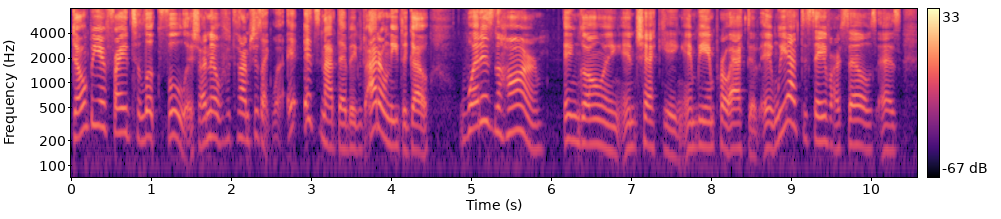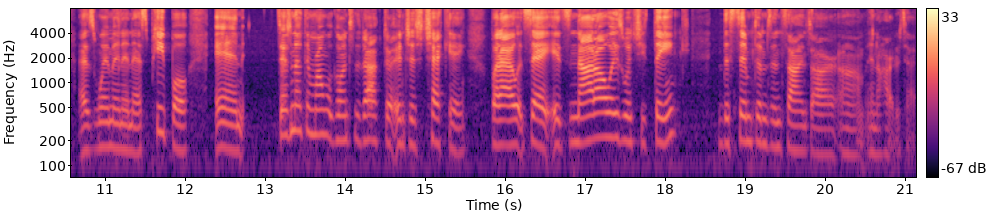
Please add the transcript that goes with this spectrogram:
don't be afraid to look foolish. I know sometimes she's like well it, it's not that big i don't need to go. What is the harm in going and checking and being proactive? And we have to save ourselves as as women and as people and there's nothing wrong with going to the doctor and just checking. But i would say it's not always what you think the symptoms and signs are um, in a heart attack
